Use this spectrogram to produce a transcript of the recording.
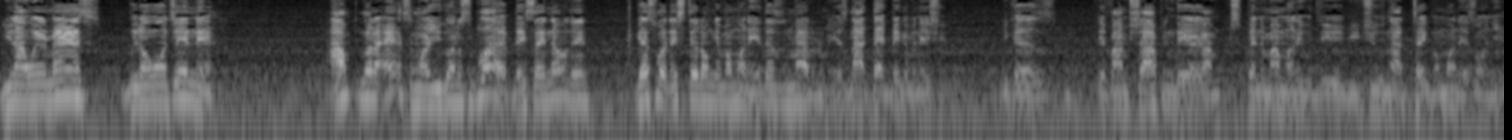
you're not wearing a mask, we don't want you in there. I'm going to ask them, are you going to supply? If they say no, then guess what? They still don't get my money. It doesn't matter to me. It's not that big of an issue. Because if I'm shopping there, I'm spending my money with you. If you choose not to take my money, it's on you.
